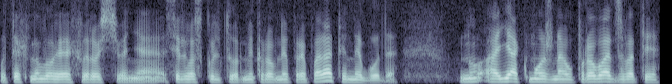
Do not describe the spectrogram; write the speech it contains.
у технологіях вирощування сільгоспкультур мікробні препарати не буде. Ну а як можна впроваджувати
